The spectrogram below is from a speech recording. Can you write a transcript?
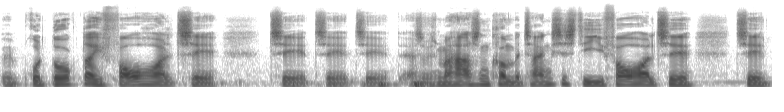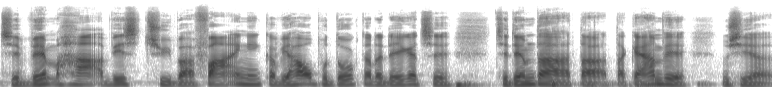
øh, produkter i forhold til, til, til, til altså hvis man har sådan en kompetencestige i forhold til, til, til hvem har vis type erfaring, ikke? og vi har jo produkter, der dækker til, til dem, der, der, der gerne vil, nu siger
